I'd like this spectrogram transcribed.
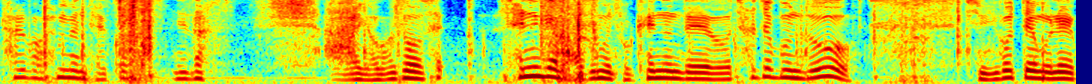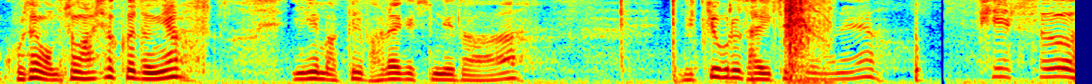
탈거하면 될 것 같습니다. 아 여기서 세, 새는 게 맞으면 좋겠는데요. 차저분도 지금 이것 때문에 고생 엄청 하셨거든요. 이게 맞길 바라겠습니다. 위쪽으로 다 있기 때문에요 피스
